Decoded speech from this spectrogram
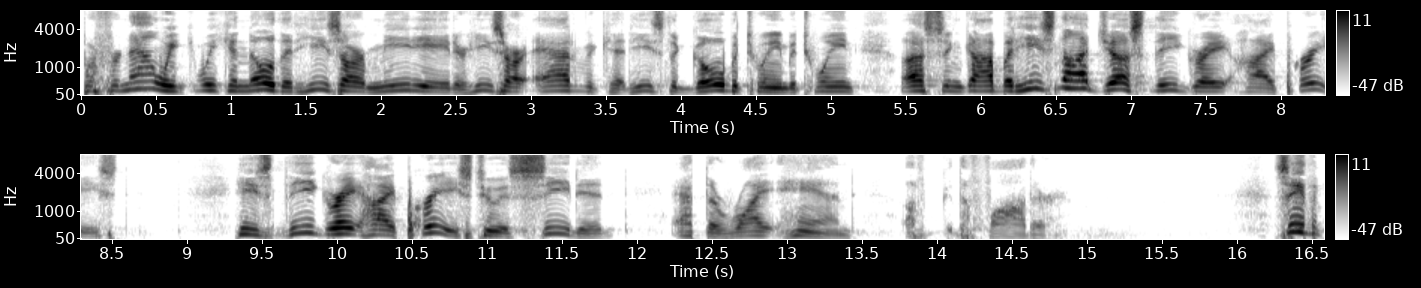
But for now, we, we can know that He's our mediator, He's our advocate, He's the go between between us and God. But He's not just the great high priest, He's the great high priest who is seated at the right hand of the Father. See, the,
